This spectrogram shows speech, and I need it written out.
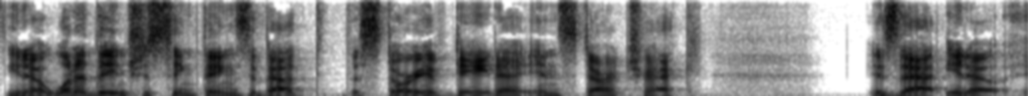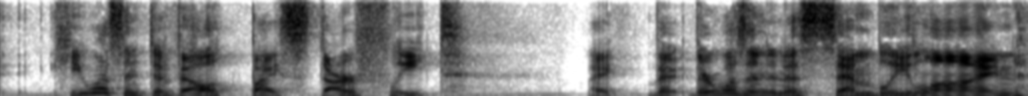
You know, one of the interesting things about the story of Data in Star Trek is that, you know, he wasn't developed by Starfleet. Like there, there wasn't an assembly line,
